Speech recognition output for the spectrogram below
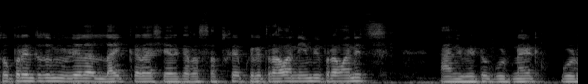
तोपर्यंत तुम्ही व्हिडिओला लाईक करा शेअर करा सबस्क्राईब करीत राहा नेहमीप्रमाणेच. आणि भेटू. Good night. Good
